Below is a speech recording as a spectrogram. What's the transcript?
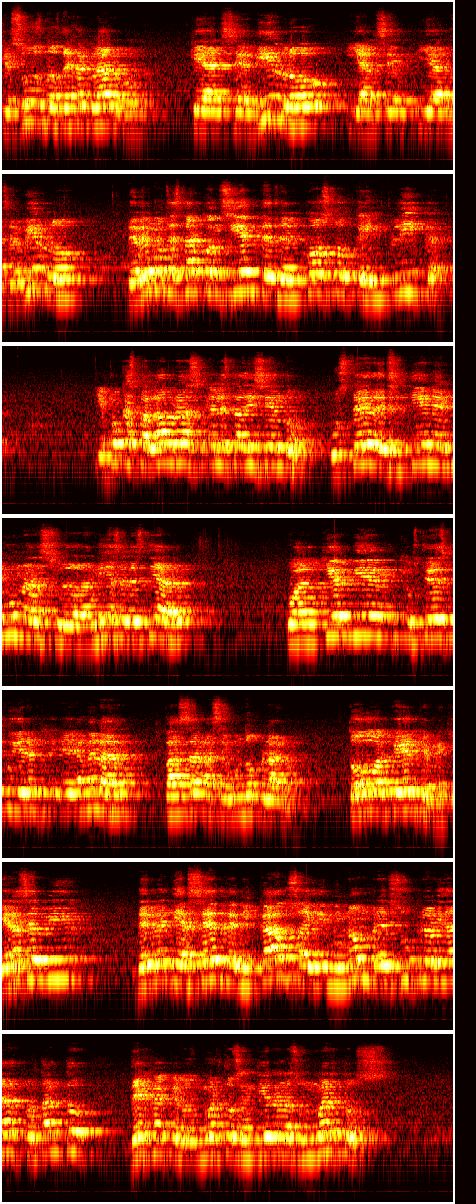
Jesús nos deja claro que al seguirlo y al, y al servirlo debemos de estar conscientes del costo que implica y en pocas palabras, Él está diciendo, ustedes tienen una ciudadanía celestial, cualquier bien que ustedes pudieran anhelar pasa a segundo plano. Todo aquel que me quiera servir debe de hacer de mi causa y de mi nombre su prioridad. Por tanto, deja que los muertos entierren a sus muertos.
